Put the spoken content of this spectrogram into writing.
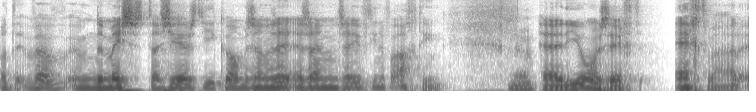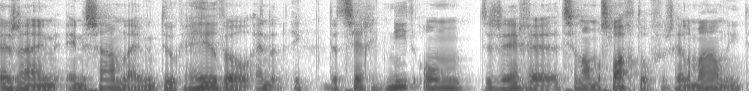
Want eh, de meeste stagiaires die hier komen zijn, zijn 17 of 18. Ja. Eh, die jongen zegt, echt waar, er zijn in de samenleving natuurlijk heel veel... en dat, ik, dat zeg ik niet om te zeggen, het zijn allemaal slachtoffers, helemaal niet.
